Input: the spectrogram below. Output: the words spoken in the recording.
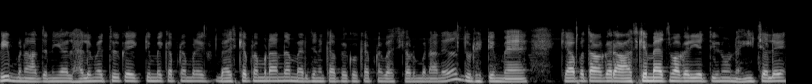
भी बना देना। यार, हेले मैथ्यूज का एक टीम में कैप्टन बेस्ट कैप्टन बनाना मैरिजन कैपे को कैप्टन बेस्ट कैप्टन बना लेना दूसरी टीम में। क्या पता अगर आज के मैच में अगर ये तीनों नहीं चले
